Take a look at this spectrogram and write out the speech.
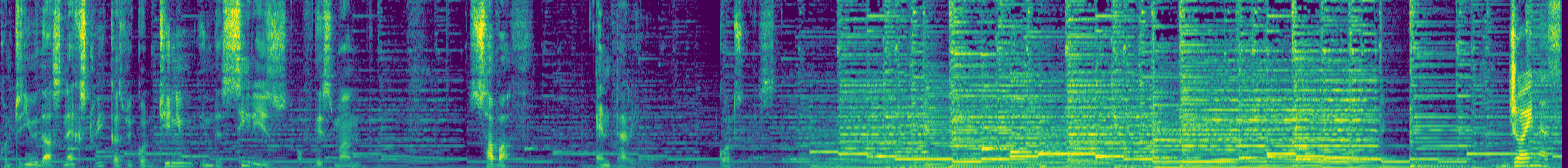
Continue with us next week as we continue in the series of this month Sabbath Entering God's Rest. Join us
